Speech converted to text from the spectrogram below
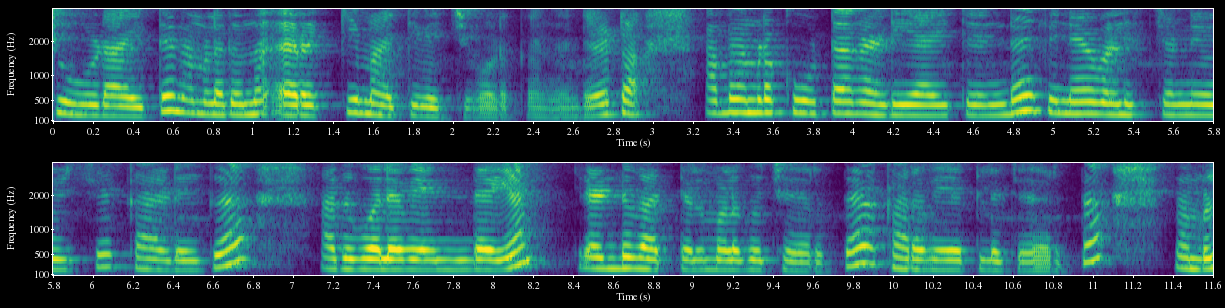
ചൂടായിട്ട് നമ്മളതൊന്ന് ഇറക്കി മാറ്റി വെച്ച് കൊടുക്കുന്നുണ്ട് കേട്ടോ. അപ്പോൾ നമ്മുടെ കൂട്ടാൻ റെഡി ആയിട്ടുണ്ട്. പിന്നെ വെളിച്ചെണ്ണ ഒഴിച്ച് കടുക് അതുപോലെ വെന്തയം രണ്ട് വറ്റൽമുളക് ചേർത്ത് കറിവേപ്പില ചേർത്ത് നമ്മൾ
